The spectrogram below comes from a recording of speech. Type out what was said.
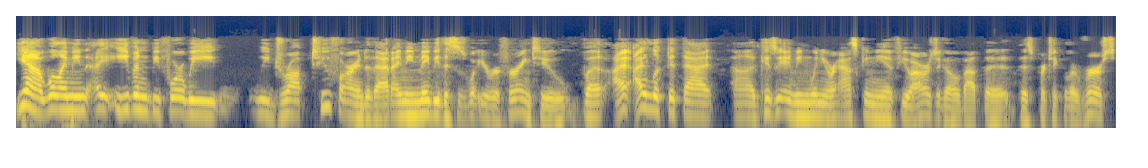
Yeah, well, I mean, I, even before we we drop too far into that, I mean, maybe this is what you're referring to, but I, I looked at that because uh, I mean, when you were asking me a few hours ago about the this particular verse,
